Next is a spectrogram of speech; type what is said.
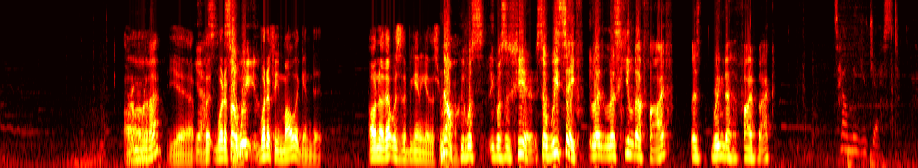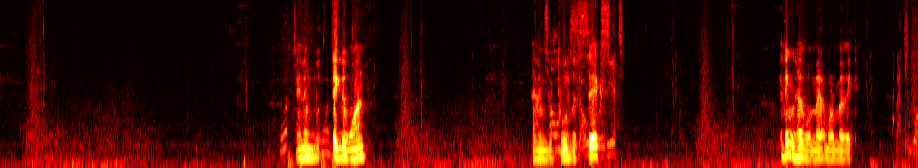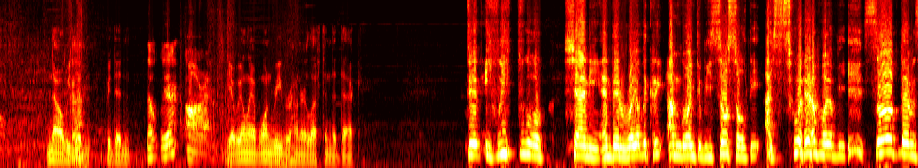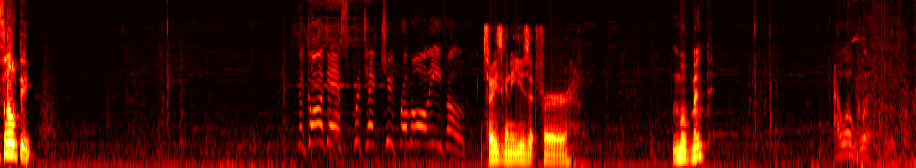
Remember Oh, that? Yeah. Yes. But what if So he, we- what if he mulliganed it? Oh no, that was the beginning of this round. No, it was it was here. So we safe. Let, let's heal that five. Let's bring that five back. Tell me you jest. What And then we'll take the one. And then we pull the so, six. idiot. I think we have one more medic. Let's go. No, we didn't. We didn't. No, yeah. All right, Yeah, we only have one Reaver Hunter left in the deck. dude. If we pull Shani and then Royal Decree, I'm going to be so salty. I swear, I'm gonna be so damn salty. The goddess protect you from all evil. So he's gonna use it for Movement. Our world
